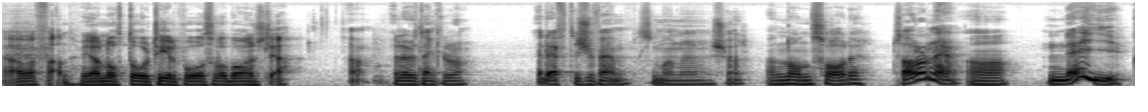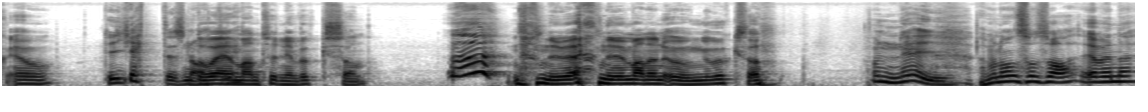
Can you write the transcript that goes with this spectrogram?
Ja, vad fan. Vi har något år till på oss att vara barnsliga. Ja, eller hur tänker du då? Är det efter 25 som man uh, kör? Ja, någon sa det. Sa de det? Ja. Nej, Jo. Det är jättesnart. Då är man tydligen vuxen. nu, är, nu är man en ung vuxen. Åh nej. Ja, men någon som sa, jag vet inte.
